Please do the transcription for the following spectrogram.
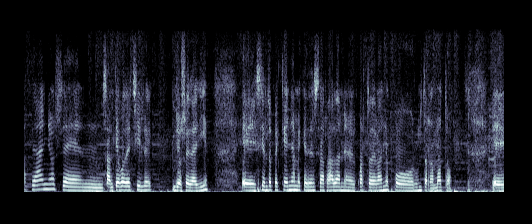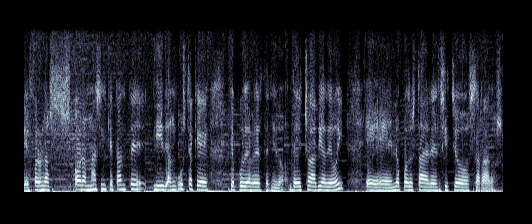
Hace años en Santiago de Chile, yo soy de allí, eh, siendo pequeña me quedé encerrada en el cuarto de baño por un terremoto. Eh, fueron las horas más inquietantes y de angustia que, que pude haber tenido. De hecho, a día de hoy eh, no puedo estar en sitios cerrados.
